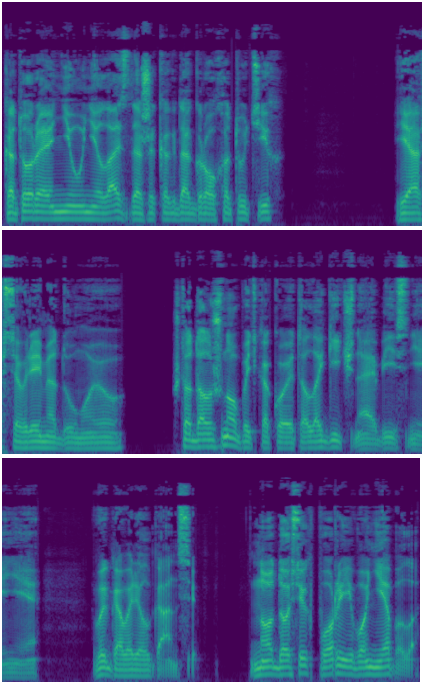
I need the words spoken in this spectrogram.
которая не унялась даже когда грохот утих. Я все время думаю, что должно быть какое-то логичное объяснение, выговорил Ганси. Но до сих пор его не было.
